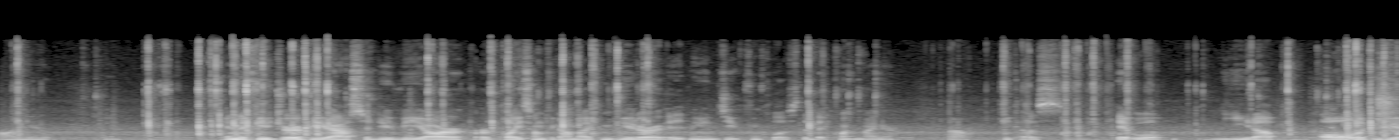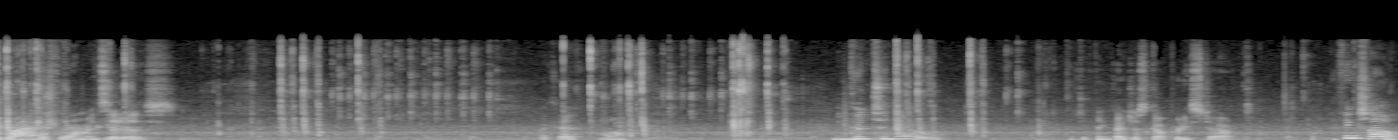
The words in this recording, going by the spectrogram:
on you In the future, if you ask to do VR or play something on my computer, it means you can close the Bitcoin miner. Oh. Because it will eat up all the computer performance it computer. is. Okay, well. Good to know. I think I just got pretty stacked. I think so.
